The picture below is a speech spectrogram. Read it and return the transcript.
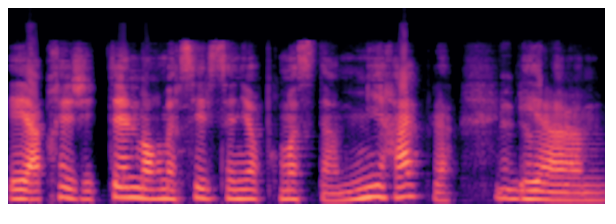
Et après, j'ai tellement remercié le Seigneur. Pour moi, c'était un miracle. Bien Et, euh,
